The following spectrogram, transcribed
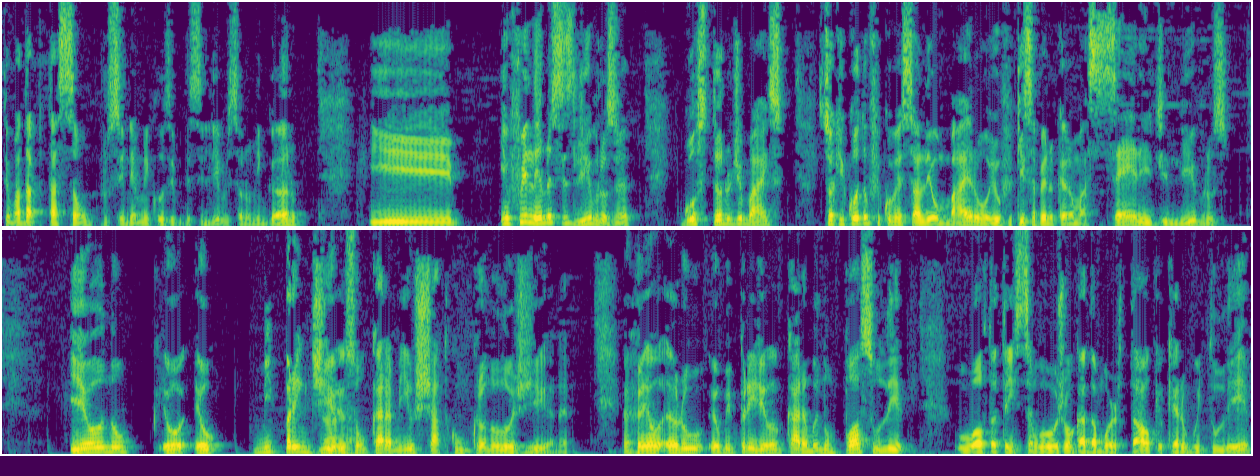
tem uma adaptação para o cinema, inclusive, desse livro, se eu não me engano. E eu fui lendo esses livros, né? Gostando demais. Só que quando eu fui começar a ler o Myron, eu fiquei sabendo que era uma série de livros eu não. Eu, eu me prendi. Uhum. Eu sou um cara meio chato com cronologia, né? Eu, eu, não, eu me prendi. Eu, caramba, eu não posso ler o Alta Tensão ou Jogada Mortal, que eu quero muito ler,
